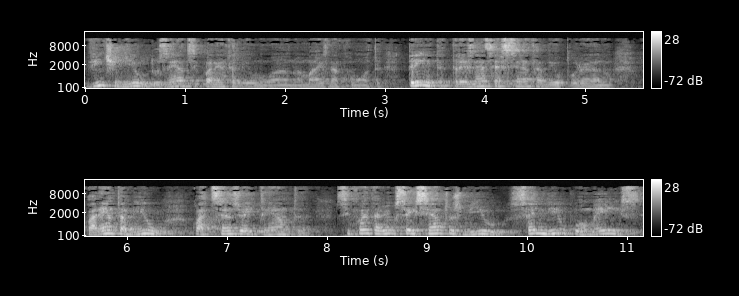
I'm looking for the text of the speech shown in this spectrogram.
20 mil, 240 mil no ano a mais na conta. 30, 360 mil por ano. 40 mil, 480. 50 mil, 600 mil. 100 mil por mês,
